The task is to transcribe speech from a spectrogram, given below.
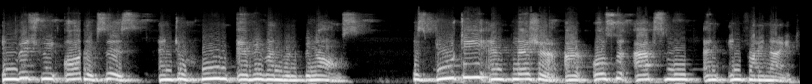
in which we all exist and to whom everyone will belongs. His beauty and pleasure are also absolute and infinite.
